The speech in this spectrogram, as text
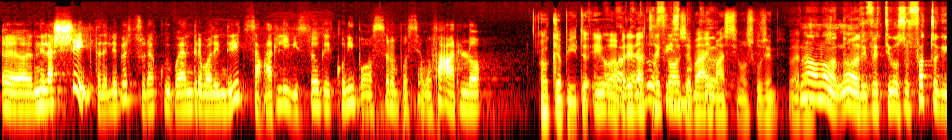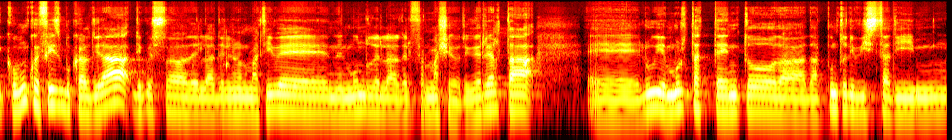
eh, nella scelta delle persone a cui poi andremo ad indirizzarli, visto che con i post non possiamo farlo. Ho capito, io no, avrei altre Facebook... cose, vai Massimo, scusami. Vai, no, no, no, riflettivo sul fatto che comunque Facebook, al di là di questa, della, delle normative nel mondo della, del farmaceutico, in realtà eh, lui è molto attento da, dal punto di vista di,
